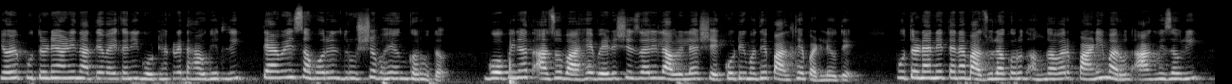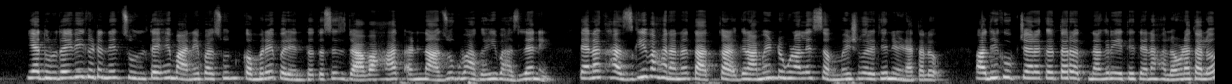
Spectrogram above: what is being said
यावेळी पुतणे आणि नातेवाईकांनी गोठ्याकडे धाव घेतली. त्यावेळी समोरील दृश्य भयंकर होतं. गोपीनाथ आजोबा हे बेड शेजारी लावलेल्या शेकोटीमध्ये पालथे पडले होते. पुतण्याने त्यांना बाजूला करून अंगावर पाणी मारून आग विझवली. या दुर्दैवी घटनेत चुलते हे मानेपासून कमरेपर्यंत तसेच डावा हात आणि नाजूक भागही भाजल्याने त्यांना खासगी वाहनानं तात्काळ ग्रामीण रुग्णालय संगमेश्वर येथे नेण्यात आलं. अधिक उपचाराकरता रत्नागिरी येथे त्यांना हलवण्यात आलं.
